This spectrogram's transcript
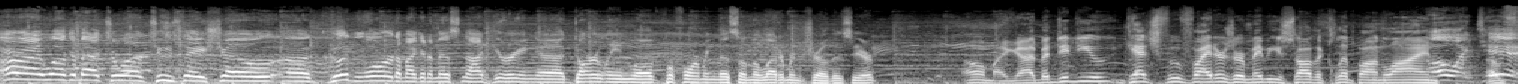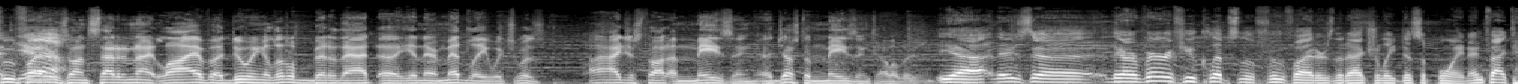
All right, welcome back to our Tuesday show. Uh, good Lord, am I going to miss not hearing uh, Darlene Love performing this on the Letterman show this year? Oh my God! But did you catch Foo Fighters, or maybe you saw the clip online? Oh, I did, Of Foo yeah. Fighters on Saturday Night Live uh, doing a little bit of that uh, in their medley, which was I just thought amazing, uh, just amazing television. Yeah, there's uh, there are very few clips of the Foo Fighters that actually disappoint. In fact,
